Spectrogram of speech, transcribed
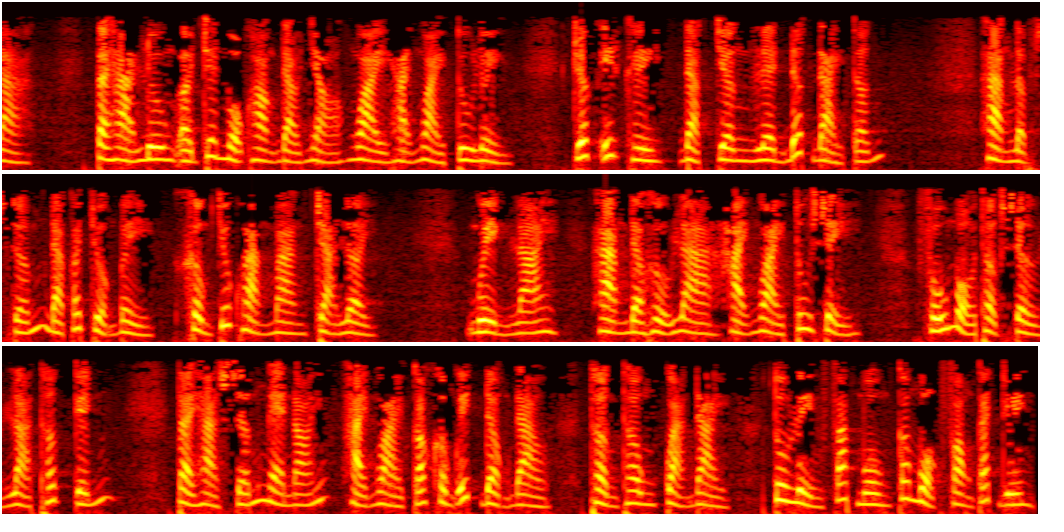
lạ. Tại hạ luôn ở trên một hòn đảo nhỏ ngoài hải ngoại tu luyện, rất ít khi đặt chân lên đất đại tấn. Hàng Lập sớm đã có chuẩn bị, không chút hoàng mang trả lời. Nguyên lai, hàng đạo hữu là hải ngoại tu sĩ, phú mộ thật sự là thất kính. Tại hạ sớm nghe nói hải ngoại có không ít đồng đạo, thần thông quảng đại, tu luyện pháp môn có một phong cách riêng,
